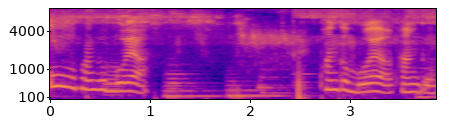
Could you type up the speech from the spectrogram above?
오 방금 뭐야? 방금 뭐야 방금?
